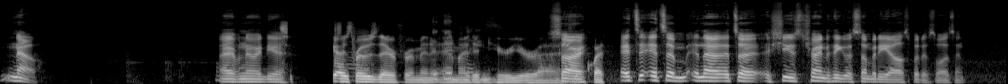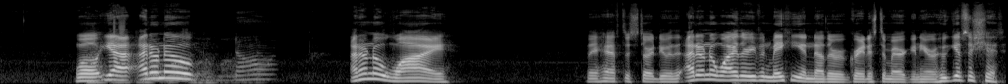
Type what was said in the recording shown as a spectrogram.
No. I have no idea. You guys froze there for a minute, and I didn't hear your uh, Sorry. your question. It's a, it's a no. It's a. She was trying to think it was somebody else, but it wasn't. Well, yeah. I don't know. No. I don't know why they have to start doing it. I don't know why they're even making another Greatest American Hero. Who gives a shit?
